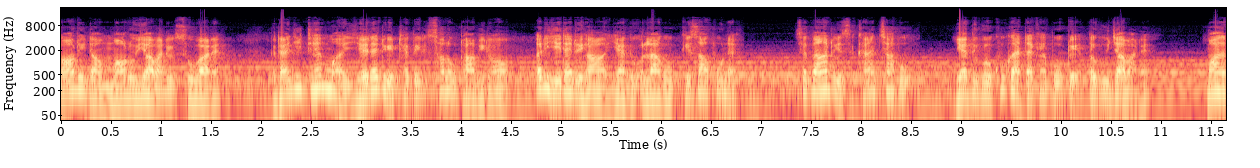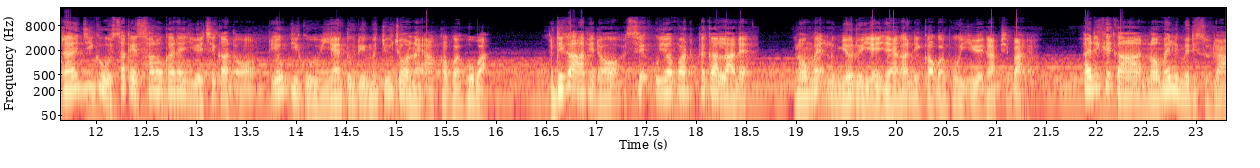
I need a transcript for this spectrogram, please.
ကောင်းတီတောင်မောင်းလို့ရပါတယ်လို့ဆိုပါတယ်။ တတိုင်းကြီးထဲမှာရဲတက်တွေထက်သေးဆောက်လုပ်ထားပြီးတော့အဲ့ဒီရဲတပ်တွေဟာရန်သူအလာကိုကိစ္စဖို့နဲ့စစ်သားတွေစခန်းချဖို့ရန်သူကိုခုခံတိုက်ခတ်ဖို့အတွက်အသုံးပြုကြပါတယ်။မာသတိုင်းကြီးကိုစက်တဲ့ဆောက်လုပ်ခဲ့တဲ့ရွေချစ်ကတော့တရုတ်ပြည်ကိုရန်သူတွေမကျူးကျော်နိုင်အောင်ကောက်ွယ်ဖို့ပါ။အဓိကအားဖြင့်တော့စစ်ဥရောပတစ်ဖက်ကလာတဲ့နော်မဲလူမျိုးတွေရဲ့ရန်ကနေကောက်ွယ်ဖို့ရည်ရွယ်တာဖြစ်ပါတယ်။အဲ့ဒီခေတ်ကနော်မဲလူမျိုးတွေဆိုတာ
